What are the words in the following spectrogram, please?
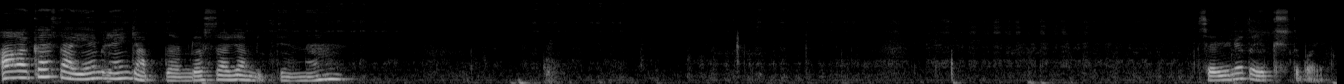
Arkadaşlar yeni bir renk yaptım. Göstereceğim bittiğinde. Sarıyla da yakıştı baya.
